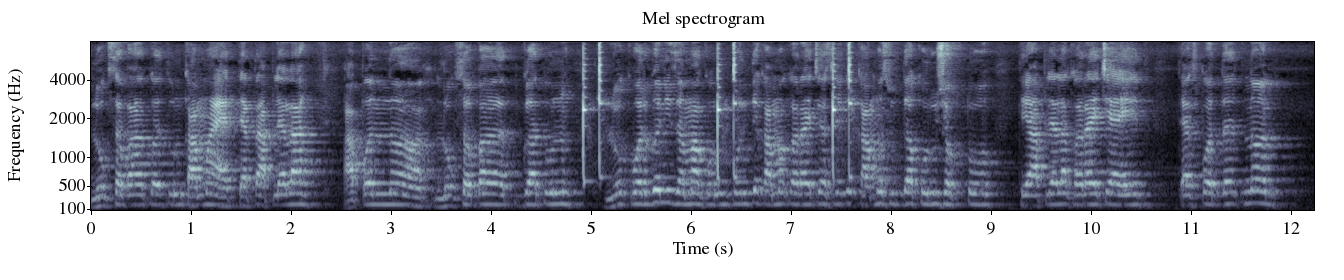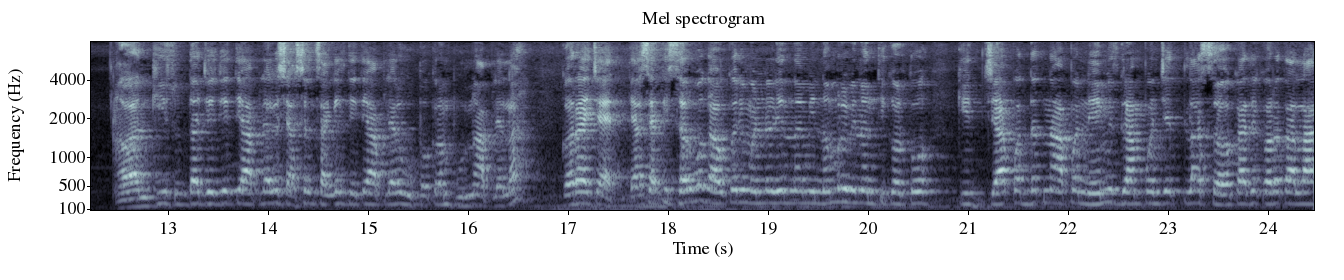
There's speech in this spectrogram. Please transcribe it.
लोकसभागातून कामं आहेत. त्यात आपल्याला आपण लोकसभागातून लोकवर्गणी जमा करून कोणते कामं करायचे असले ते कामंसुद्धा करू शकतो. ते आपल्याला करायचे आहेत. त्याच पद्धतीनं आणखी सुद्धा जे जे ते आपल्याला शासन सांगेल ते ते आपल्याला उपक्रम पूर्ण आपल्याला करायच्या आहेत. त्यासाठी सर्व गावकरी मंडळींना मी नम्र विनंती करतो की ज्या पद्धतीनं आपण नेहमीच ग्रामपंचायतला सहकार्य करत आला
